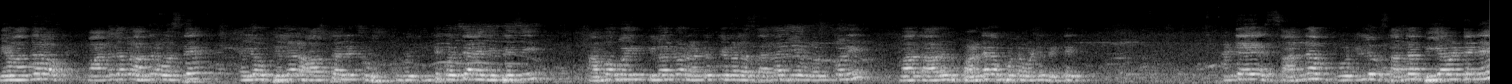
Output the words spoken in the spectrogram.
మేమందరం మా అన్నదమ్ములు అందరం వస్తే అయ్యో పిల్లలు హాస్టల్ నుంచి ఇంటికి వచ్చారని చెప్పేసి అమ్మ పోయి కిలోలో రెండు కిలోల సన్న బియ్యం కొనుక్కొని మాకు ఆ రోజు పండగ పుట్ట వండి పెట్టేది. అంటే సన్న వడ్లు సన్న బియ్యం అంటేనే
